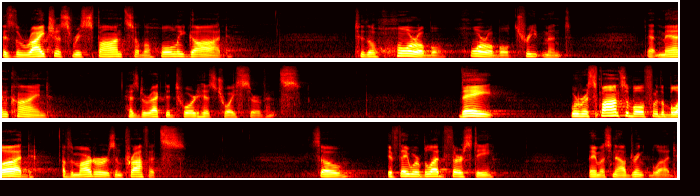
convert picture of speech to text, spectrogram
is the righteous response of a holy God to the horrible, horrible treatment that mankind has directed toward his choice servants. They were responsible for the blood of the martyrs and prophets. So, if they were bloodthirsty, they must now drink blood.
